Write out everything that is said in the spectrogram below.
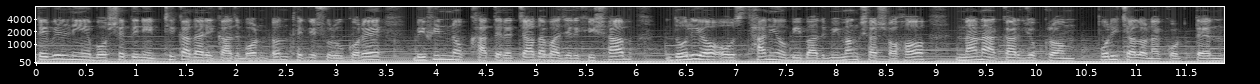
টেবিল নিয়ে বসে তিনি ঠিকাদারি কাজ বন্টন থেকে শুরু করে বিভিন্ন খাতের চাঁদাবাজির হিসাব, দলীয় ও স্থানীয় বিবাদ মীমাংসা সহ নানা কার্যক্রম পরিচালনা করতেন।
